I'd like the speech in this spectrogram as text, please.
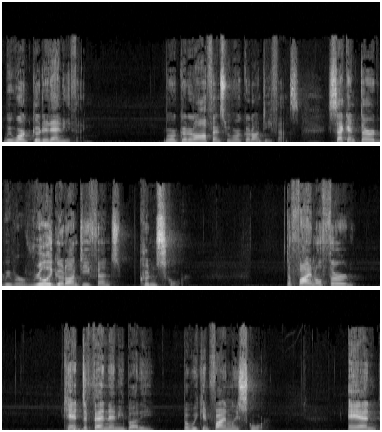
we weren't good at anything. We weren't good at offense, we weren't good on defense. Second third, we were really good on defense, couldn't score. The final third, can't defend anybody, but we can finally score. And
